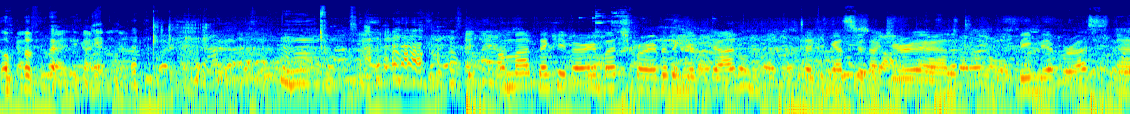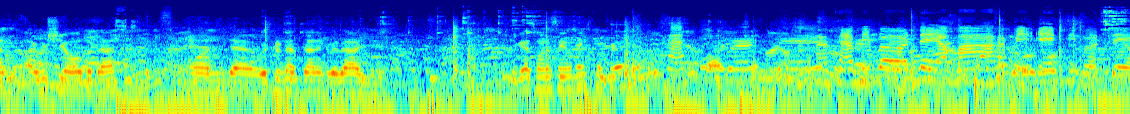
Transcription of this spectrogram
all of that. Amma, thank you very much for everything you've done, taking us to Nigeria and being there for us. And I wish you all the best. And uh, we couldn't have done it without you. You guys want to say anything for Greg? Happy birthday, Amma. Happy 80th birthday.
